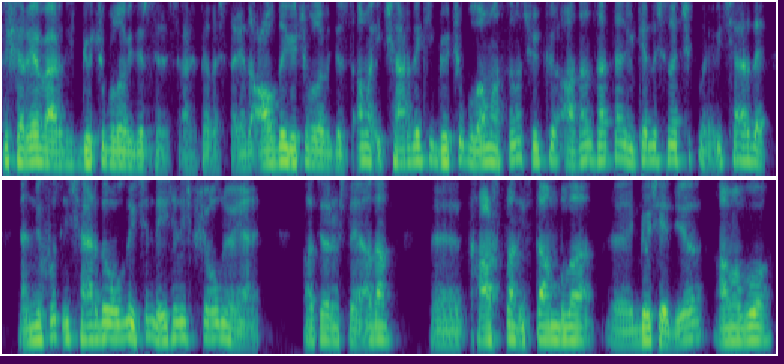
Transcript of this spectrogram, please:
dışarıya verdiği göçü bulabilirsiniz arkadaşlar. Ya da aldığı göçü bulabilirsiniz. Ama içerideki göçü bulamazsınız. Çünkü adam zaten ülke dışına çıkmıyor. İçeride. Yani nüfus içeride olduğu için değişen hiçbir şey olmuyor yani. Atıyorum işte adam e, Kars'tan İstanbul'a e, göç ediyor. Ama bu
